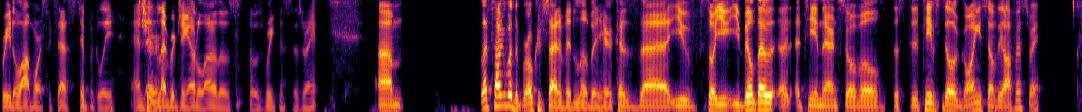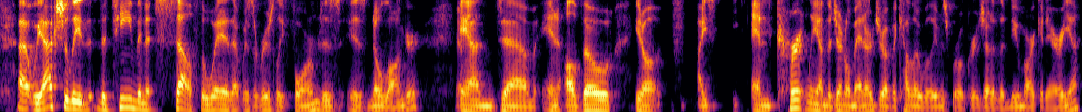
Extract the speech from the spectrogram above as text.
breed a lot more success typically, and, sure. and leveraging out a lot of those those weaknesses, right? Um, let's talk about the brokerage side of it a little bit here, because uh, you've so you you built out a, a team there in Stouffville. The, the team's still going. You still have the office, right? Uh, we actually the, the, team in itself, the way that was originally formed, is is no longer. Yeah. And um, and although you know I and currently I'm the general manager of a Keller Williams brokerage out of the Newmarket area,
